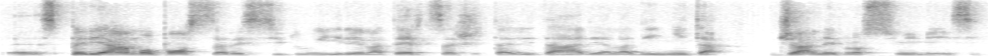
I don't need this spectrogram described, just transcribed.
eh, speriamo possa restituire la terza città d'Italia alla dignità già nei prossimi mesi.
